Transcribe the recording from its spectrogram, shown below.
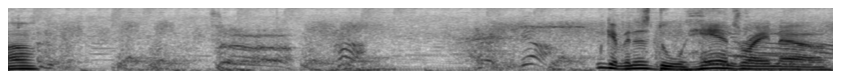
huh. I'm giving this dude hands right now.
